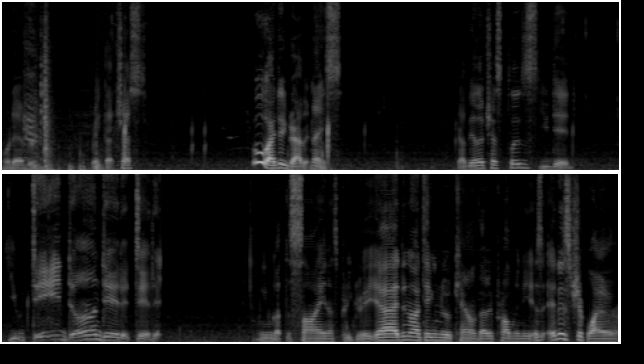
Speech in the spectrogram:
whatever break that chest. Ooh, I did grab it. Nice. Grab the other chest, please. You did. You did. Done did it. Did it. We even got the sign. That's pretty great. Yeah, I did not take into account that I probably need... It is tripwire.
